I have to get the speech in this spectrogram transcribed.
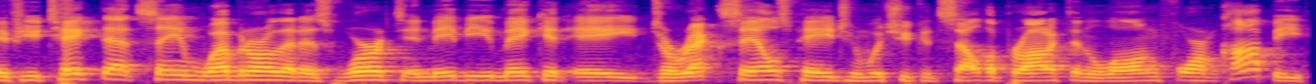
If you take that same webinar that has worked and maybe you make it a direct sales page in which you could sell the product in a long form copy,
